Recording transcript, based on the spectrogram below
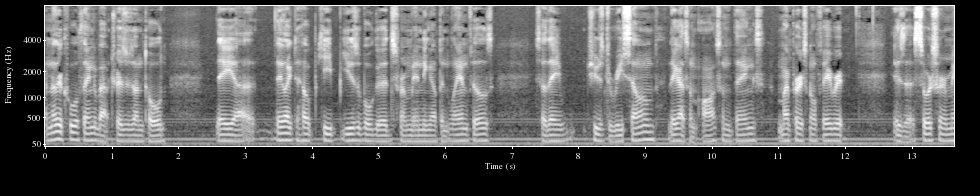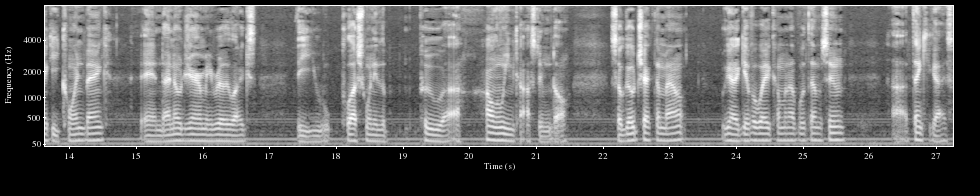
Another cool thing about Treasures Untold, they uh, they like to help keep usable goods from ending up in landfills, so they choose to resell them. They got some awesome things. My personal favorite is a Sorcerer Mickey coin bank, and I know Jeremy really likes the plush Winnie the Pooh uh, Halloween costume doll. So go check them out. We got a giveaway coming up with them soon. Uh, thank you guys.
